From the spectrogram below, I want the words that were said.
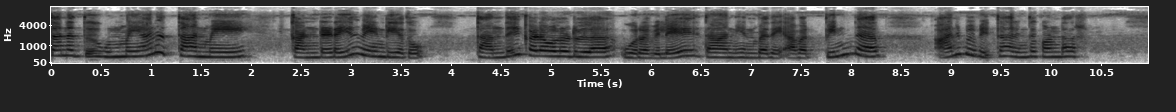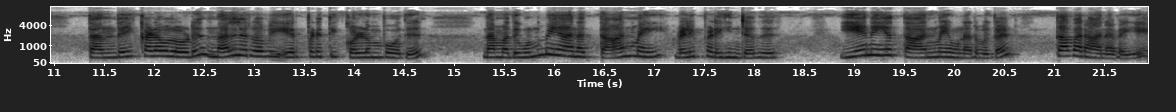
தனது உண்மையான தாண்மையை கண்டடைய வேண்டியதோ தந்தை கடவுளுடைய உறவிலே தான் என்பதை அவர் பின்னர் அனுபவித்து அறிந்து கொண்டார். தந்தை கடவுளோடு நல்லுறவு ஏற்படுத்தி கொள்ளும்போது நமது உண்மையான தாண்மை வெளிப்படுகின்றது. ஏனைய தாண்மை உணர்வுகள் தவறானவையே.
